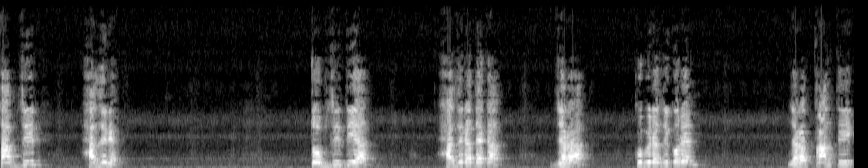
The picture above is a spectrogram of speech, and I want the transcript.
তাবজির হাজিরা। তবজি দিয়া হাজিরা দেখা যারা কবিরাজি করেন যারা ত্রান্তিক,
